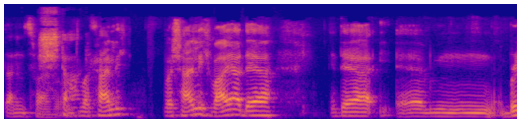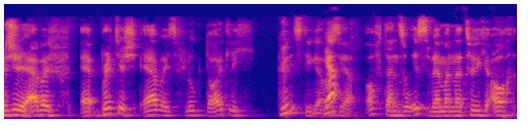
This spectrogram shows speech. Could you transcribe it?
Dann im Zweifel. Wahrscheinlich, wahrscheinlich war ja der, der ähm, British, Airways, äh, British Airways Flug deutlich günstiger, ja. was ja oft dann so ist, wenn man natürlich auch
